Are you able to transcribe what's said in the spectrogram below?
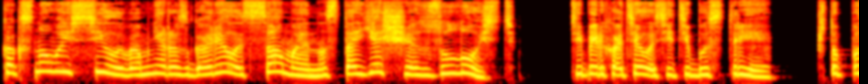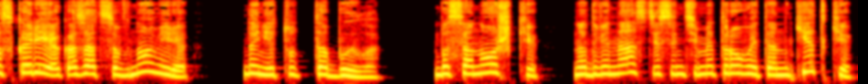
как с новой силой во мне разгорелась самая настоящая злость. Теперь хотелось идти быстрее, чтобы поскорее оказаться в номере, да не тут-то было. Босоножки на 12-сантиметровой танкетке,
